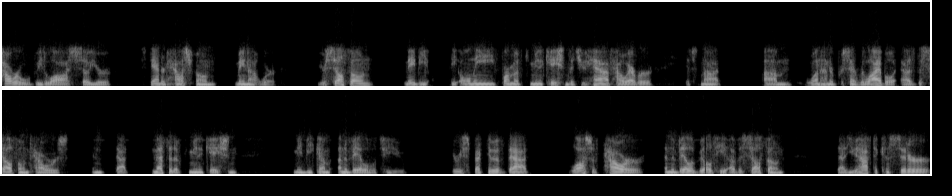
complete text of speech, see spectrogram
power will be lost, so your standard house phone may not work. Your cell phone may be the only form of communication that you have. However, it's not um, 100% reliable as the cell phone towers and that method of communication may become unavailable to you. Irrespective of that loss of power and the availability of a cell phone, that you have to consider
